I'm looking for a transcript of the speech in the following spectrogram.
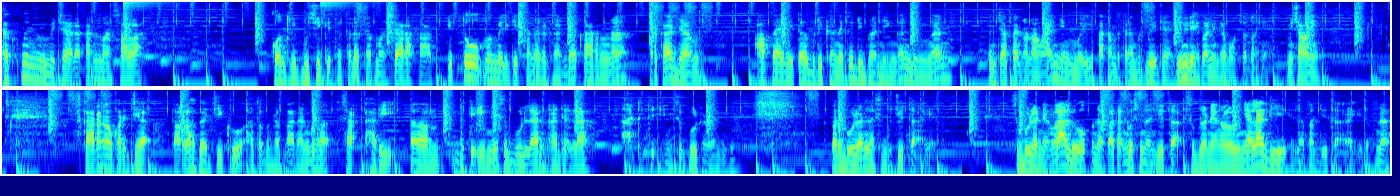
aku ingin membicarakan masalah kontribusi kita terhadap masyarakat itu memiliki standar ganda karena terkadang apa yang kita berikan itu dibandingkan dengan pencapaian orang lain yang memiliki parameter yang berbeda. Gini deh paling gampang contohnya. Misalnya, sekarang aku kerja taruhlah gajiku atau pendapatan gue hari um, detik ini sebulan adalah detik ini sebulan lagi. Per bulan lah 10 juta gitu. Sebulan yang lalu pendapatan gue 9 juta. Sebulan yang lalunya lagi 8 juta gitu. Nah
